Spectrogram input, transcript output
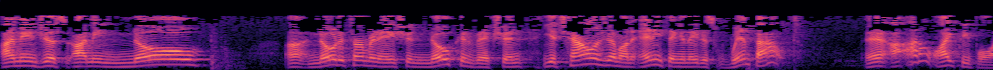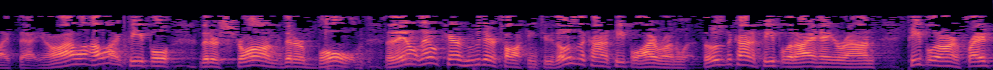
I mean, just, I mean, no, uh, no determination, no conviction. You challenge them on anything and they just wimp out. And I don't like people like that. You know, I, I like people that are strong, that are bold. They don't, they don't care who they're talking to. Those are the kind of people I run with. Those are the kind of people that I hang around. People that aren't afraid.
